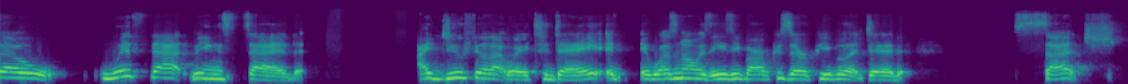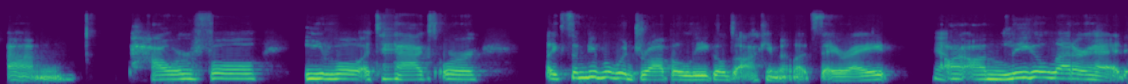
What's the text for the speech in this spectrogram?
so with that being said I do feel that way today. It, it wasn't always easy, Barb, because there were people that did such um, powerful, evil attacks, or like some people would drop a legal document, let's say, right? Yeah. On, on legal letterhead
